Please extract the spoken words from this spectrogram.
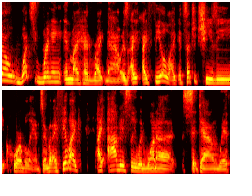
So what's ringing in my head right now is I, I feel like it's such a cheesy, horrible answer, but I feel like I obviously would want to sit down with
